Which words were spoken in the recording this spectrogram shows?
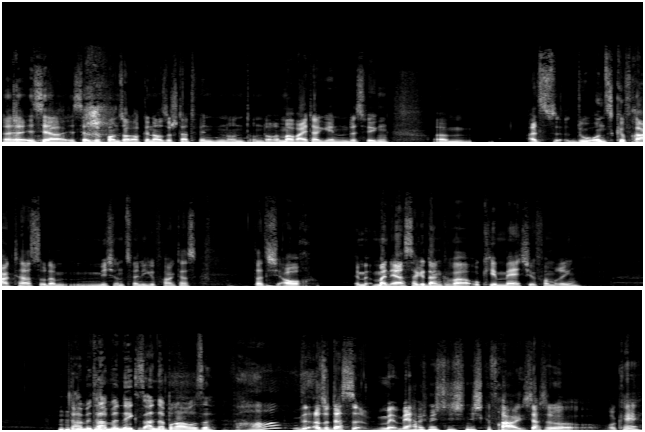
Äh, ist ja ist ja super und soll auch genauso stattfinden und und auch immer weitergehen und deswegen ähm, als du uns gefragt hast oder mich und Svenny gefragt hast, dass ich auch mein erster Gedanke war, okay, Mädchen vom Ring. Damit haben wir nichts an der Brause. Also das mehr, mehr habe ich mich nicht, nicht gefragt. Ich dachte, okay,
